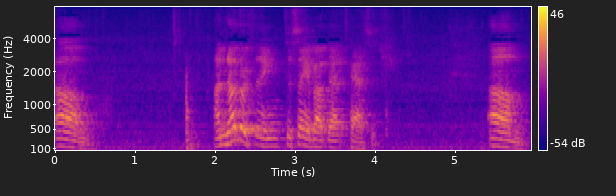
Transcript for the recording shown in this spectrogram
Um, another thing to say about that passage. Um,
